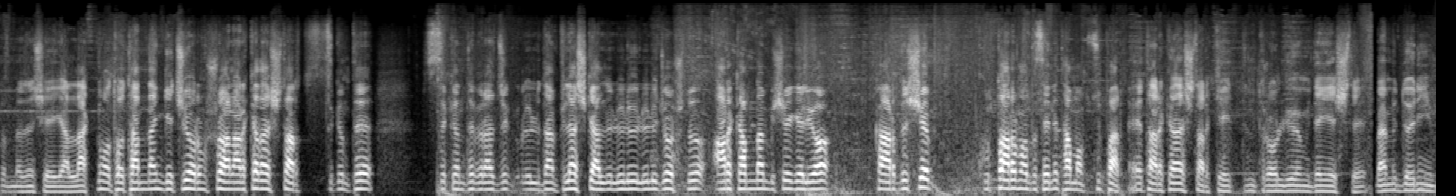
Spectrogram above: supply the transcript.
Dönmezin şey geldi. Aklıma totemden geçiyorum şu an arkadaşlar. Sıkıntı Sıkıntı birazcık Lülü'den flash geldi. Lülü Lülü coştu. Arkamdan bir şey geliyor. Kardeşim kurtarmadı seni tamam süper. Evet arkadaşlar Caitlyn trollüyor bir de geçti. Ben bir döneyim.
